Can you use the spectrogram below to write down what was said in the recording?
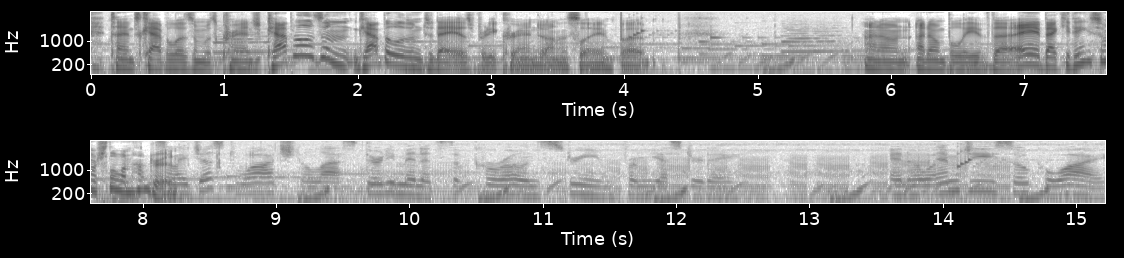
times capitalism was cringe. Capitalism capitalism today is pretty cringe, honestly, but I don't I don't believe that. Hey, Becky, thank you so much for the 100. So I just watched the last 30 minutes of Korone's stream from yesterday. And OMG so kawaii.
